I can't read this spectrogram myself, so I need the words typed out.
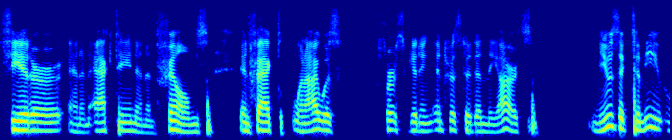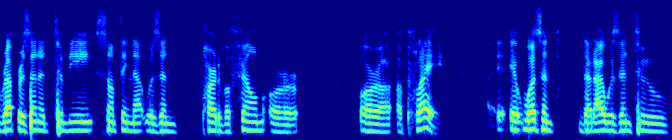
theater and in acting and in films. In fact, when I was first getting interested in the arts, music to me represented to me something that was in part of a film or or a, a play. It, wasn't that I was into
